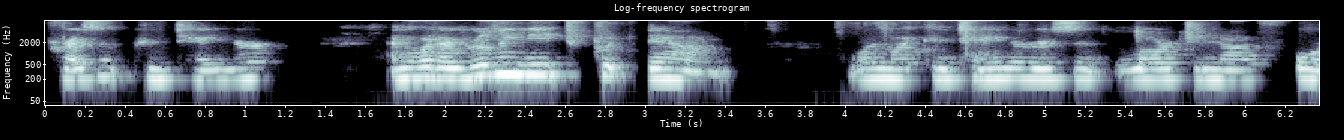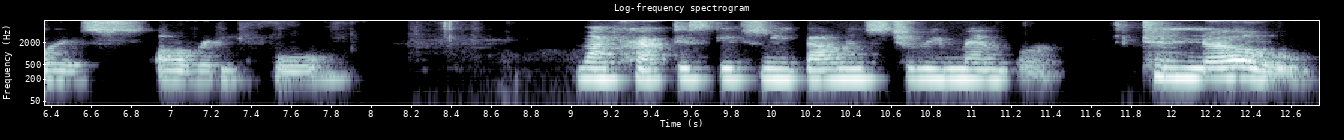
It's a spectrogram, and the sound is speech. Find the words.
present container and what I really need to put down when my container isn't large enough or is already full. My practice gives me balance to remember, to know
